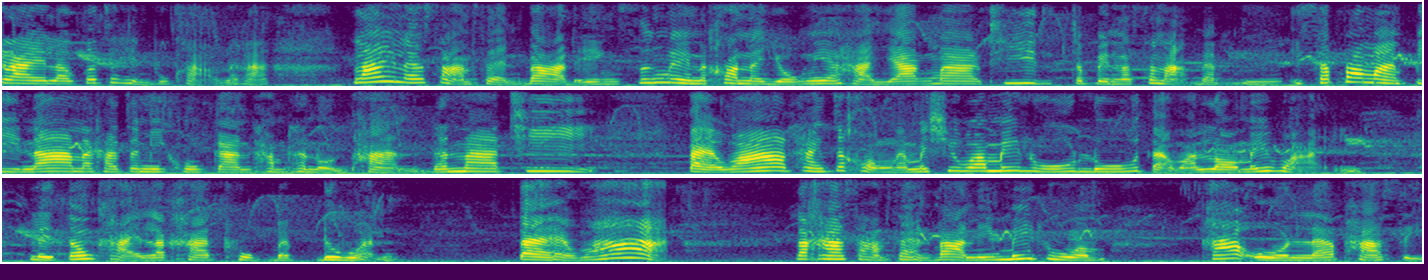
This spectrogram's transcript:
กลๆเราก็จะเห็นภูเขานะคะไล่ละ3 0 0แสนบาทเอง ซึ่งในนครนายกเนี่ยหายากมากที่จะเป็นลักษณะแบบนี้ อีกสักประมาณปีหน้านะคะ จะมีโครงการทำถนนผ่านด้านหน้าที่ แต่ว่าทางเจ้าของนะไม่ใช่ว่าไม่รู้รู้แต่ว่ารอไม่ไหว เลยต้องขายราคาถูกแบบด่วน แต่ว่าราคา 3 0 0แสนบาทนี้ไม่รวมค่าโอนและภาษี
